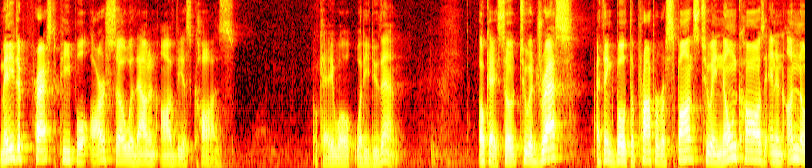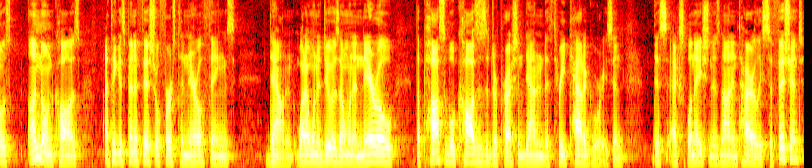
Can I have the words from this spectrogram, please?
many depressed people are so without an obvious cause. Okay, well, what do you do then? Okay, so to address, I think, both the proper response to a known cause and an unknown, unknown cause, I think it's beneficial first to narrow things down. And what I want to do is I want to narrow the possible causes of depression down into three categories. And this explanation is not entirely sufficient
